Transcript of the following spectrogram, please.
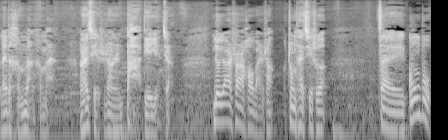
来得很晚很晚，而且是让人大跌眼镜。六月二十二号晚上，众泰汽车。在公布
